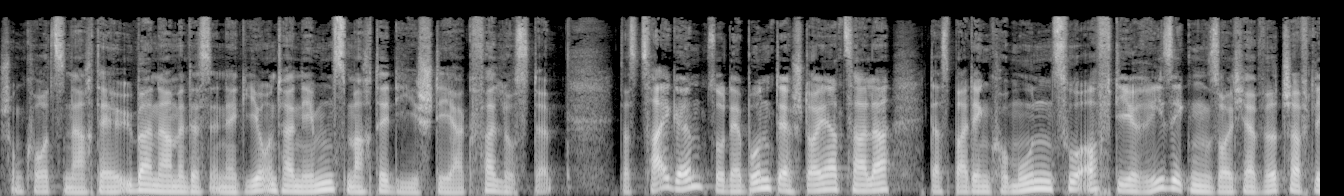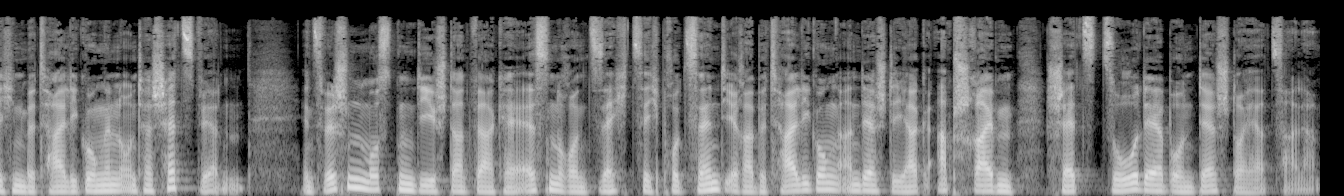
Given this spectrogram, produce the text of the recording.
Schon kurz nach der Übernahme des Energieunternehmens machte die STEAG Verluste. Das zeige, so der Bund der Steuerzahler, dass bei den Kommunen zu oft die Risiken solcher wirtschaftlichen Beteiligungen unterschätzt werden. Inzwischen mussten die Stadtwerke Essen rund 60 Prozent ihrer Beteiligung an der STEAG abschreiben, schätzt so der Bund der Steuerzahler.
